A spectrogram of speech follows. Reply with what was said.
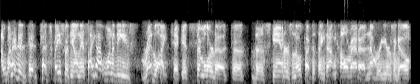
I wanted to, to touch base with you on this. I got one of these red light tickets, similar to, to the scanners and those types of things, out in Colorado a number of years ago,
